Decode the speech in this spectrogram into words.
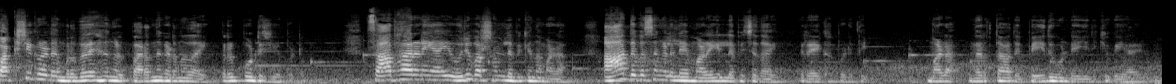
പക്ഷികളുടെ മൃതദേഹങ്ങൾ പരന്നു കിടന്നതായി റിപ്പോർട്ട് ചെയ്യപ്പെട്ടു. സാധാരണയായി ഒരു വർഷം ലഭിക്കുന്ന മഴ ആ ദിവസങ്ങളിലെ മഴയിൽ ലഭിച്ചതായി രേഖപ്പെടുത്തി. മഴ നിർത്താതെ പെയ്തുകൊണ്ടേയിരിക്കുകയായിരുന്നു.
